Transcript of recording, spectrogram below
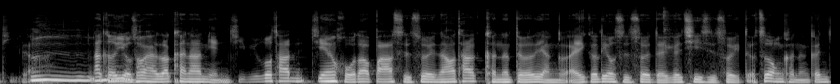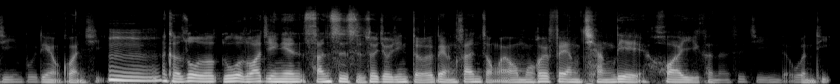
题啦，嗯，那可能有时候还是要看他年纪，比如说他今天活到八十岁，然后他可能得了两个癌，一个六十岁的，一个七十岁的，这种可能跟基因不一定有关系，嗯，那可是如果说如果说他今天三四十岁就已经得了两三种癌，我们会非常强烈怀疑可能是基因的问题，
